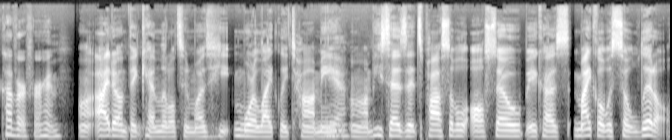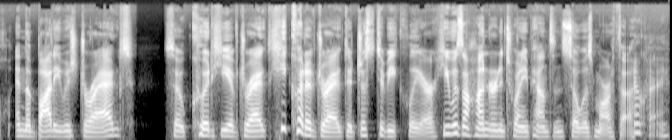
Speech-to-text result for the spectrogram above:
cover for him? Well, I don't think Ken Littleton was. He more likely Tommy. Yeah. Um, he says it's possible also because Michael was so little and the body was dragged. So could he have dragged? He could have dragged it. Just to be clear, he was 120 pounds and so was Martha. Okay.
